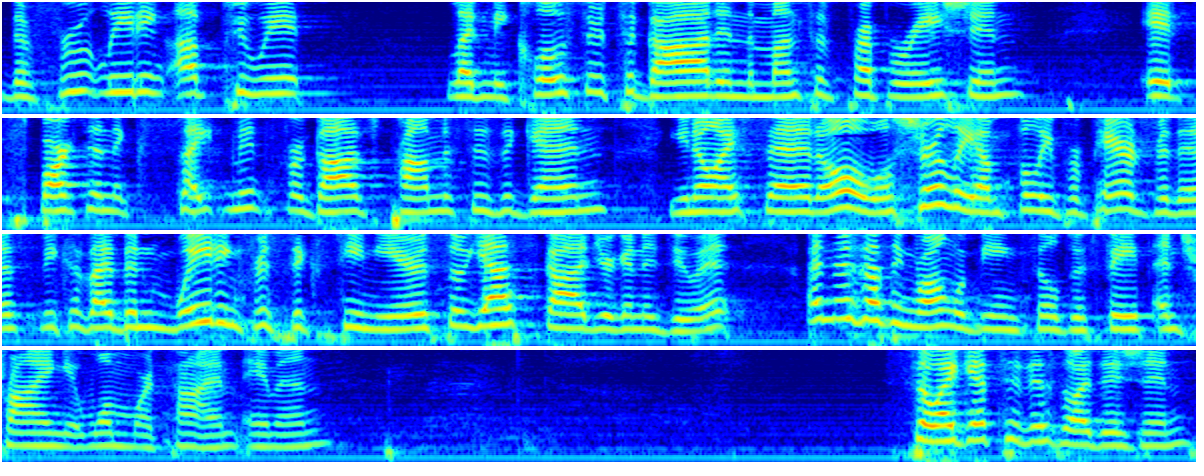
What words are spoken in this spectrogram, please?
The fruit leading up to it led me closer to God in the months of preparation. It sparked an excitement for God's promises again. You know, I said, Oh, well, surely I'm fully prepared for this because I've been waiting for 16 years. So, yes, God, you're going to do it. And there's nothing wrong with being filled with faith and trying it one more time. Amen. So I get to this audition,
